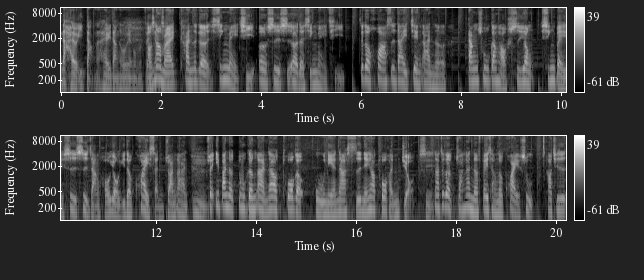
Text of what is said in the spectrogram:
那还有一档呢？还有一档可不可以跟我们分享？好，那我们来看这个新美琪二四四二的新美琪，这个划世代建案呢。当初刚好适用新北市市长侯友谊的快审专案，嗯，所以一般的都更案它要拖个五年啊、十年，要拖很久。是，那这个专案呢，非常的快速，好，其实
